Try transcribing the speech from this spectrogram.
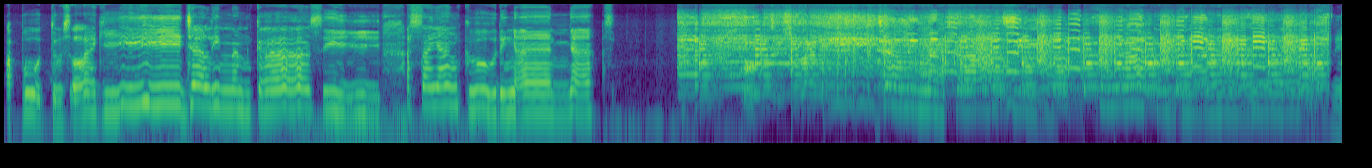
Putus lagi jalinan kasih. Sayangku dengannya. Asik. putus lagi jalinan kasih. Sayangku dengannya.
